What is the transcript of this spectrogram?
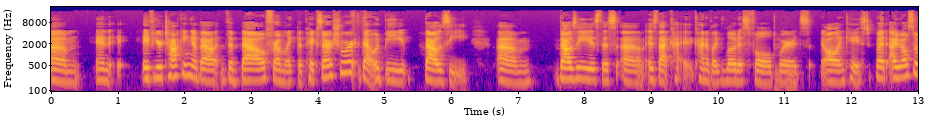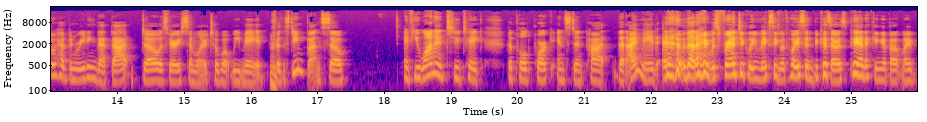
Um, and if you're talking about the bao from like the Pixar short, that would be baozi. Um, baozi is this um, is that ki- kind of like lotus fold where mm-hmm. it's all encased. But I also have been reading that that dough is very similar to what we made hmm. for the steamed buns. So if you wanted to take the pulled pork instant pot that I made that I was frantically mixing with hoisin because I was panicking about my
